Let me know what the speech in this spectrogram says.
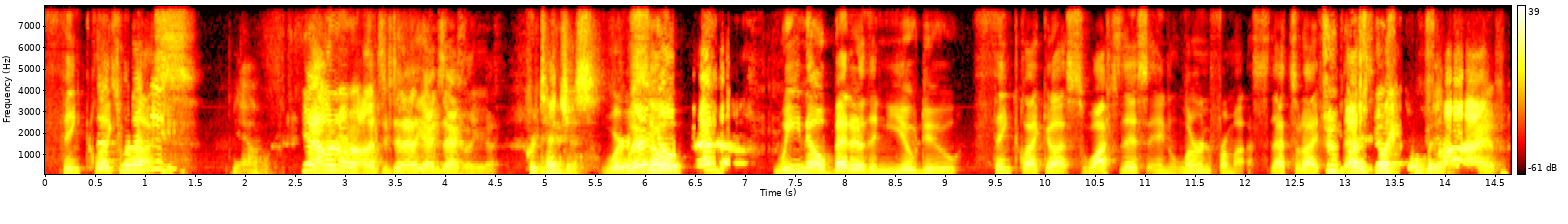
Think That's like what I us. mean. Yeah. Yeah, oh, no, no, no. That's exactly, yeah, exactly. Yeah. Pretentious. We're We're so no better. we know better than you do. Think like us. Watch this and learn from us. That's what I. Two plus two equals stupid. five.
